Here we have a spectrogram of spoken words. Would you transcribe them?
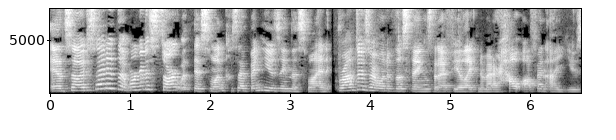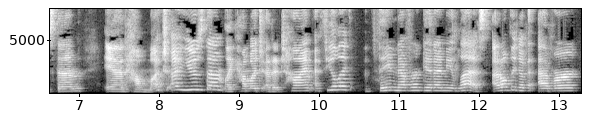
And so I decided that we're going to start with this one because I've been using this one. Bronzers are one of those things that I feel like no matter how often I use them and how much I use them, like how much at a time, I feel like they never get any less. I don't think I've ever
